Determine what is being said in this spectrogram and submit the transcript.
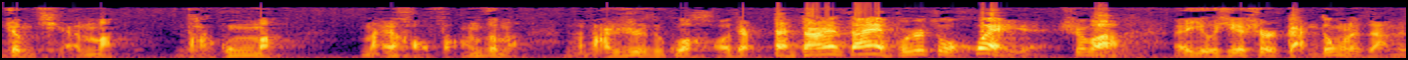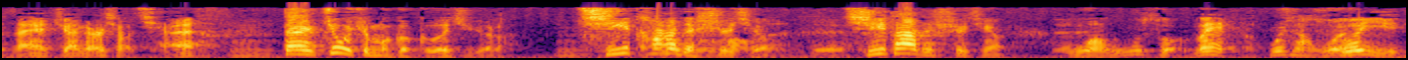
挣钱嘛，打工嘛。买好房子嘛，把日子过好点。但当然，咱也不是做坏人，是吧？哎，有些事儿感动了咱们，咱也捐点小钱。嗯。但是就这么个格局了。其他的事情，其他的事情我无所谓。我想问，所以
